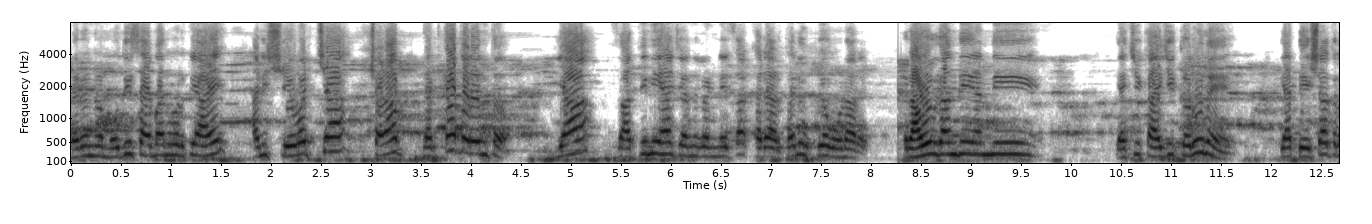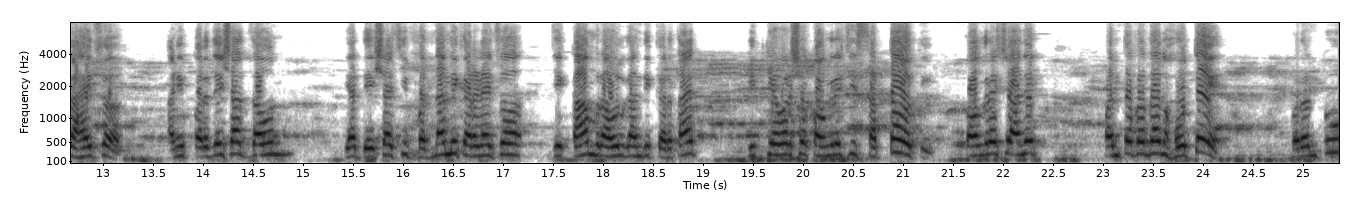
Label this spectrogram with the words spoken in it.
नरेंद्र मोदी साहेबांवरती आहे. आणि शेवटच्या क्षणा घटकापर्यंत या जातीनिहाय जनगणनेचा खऱ्या अर्थाने उपयोग होणार आहे. राहुल गांधी यांनी याची काळजी करू नये. या देशात राहायचं आणि परदेशात जाऊन या देशाची बदनामी करण्याचं जे काम राहुल गांधी करतायत इतके वर्ष काँग्रेसची सत्ता होती. काँग्रेसचे अनेक पंतप्रधान होते परंतु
